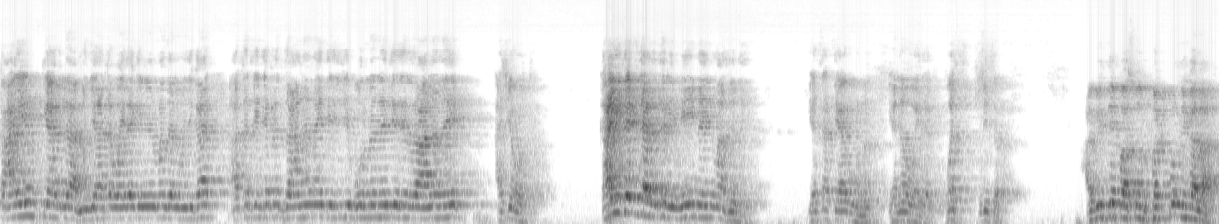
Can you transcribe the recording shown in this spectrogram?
कायम त्यागला. म्हणजे आता वैराग्य निर्माण झालं म्हणजे काय? आता त्याच्याकडे जाणं नाही त्याच्याशी बोलणं नाही त्याच्याकडे राहणं नाही अशी अवस्था काही जरी झालं तरी मी नाही माझं नाही. याचा त्याग होणं यांना वैराग्य. बस पुढे चला. अविद्येपासून फटकून निघाला.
